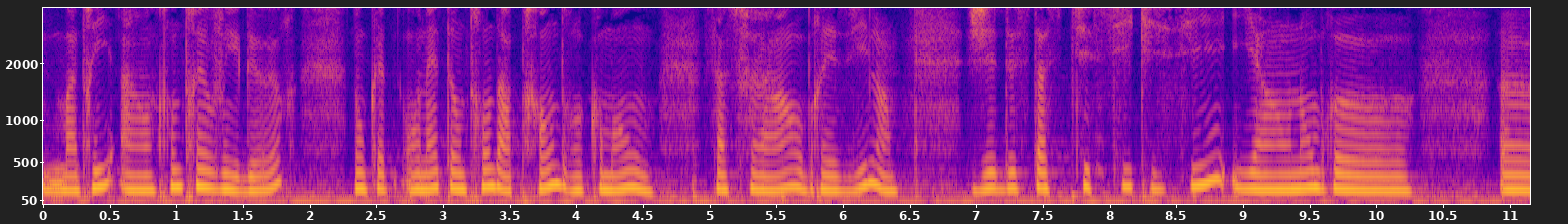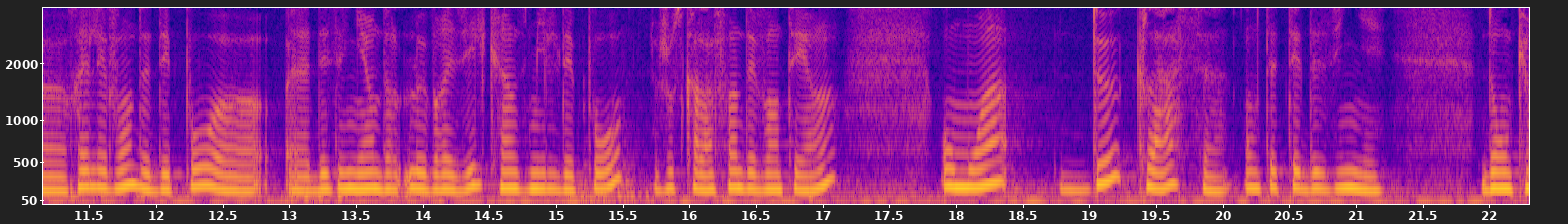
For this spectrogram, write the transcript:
Madrid a rentré en vigueur. Donc, on est en train d'apprendre comment ça se fera au Brésil. J'ai des statistiques ici. Il y a un nombre euh, relevant de dépôts euh, désignant le Brésil, 15 000 dépôts jusqu'à la fin de 21 au moins deux classes ont été désignées. Donc,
